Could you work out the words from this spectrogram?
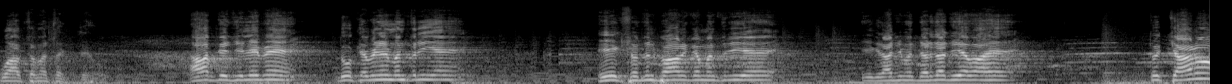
वो आप समझ सकते हो। आपके ज़िले में दो कैबिनेट मंत्री हैं। एक सदन पार का मंत्री है। एक राज्य में दर्जा दिया हुआ है। तो चारों,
